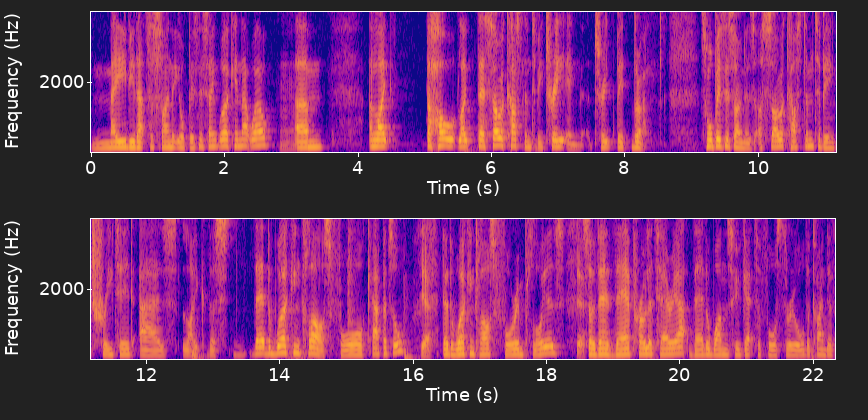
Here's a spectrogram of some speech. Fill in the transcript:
maybe that's a sign that your business ain't working that well um, and like the whole like they're so accustomed to be treating treat be, bruh. Small business owners are so accustomed to being treated as like the they're the working class for capital. Yeah. they're the working class for employers. Yeah. so they're their proletariat. They're the ones who get to force through all the kind of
